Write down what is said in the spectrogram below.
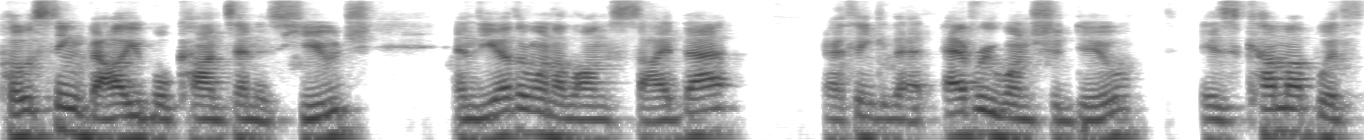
posting valuable content is huge. And the other one alongside that, I think that everyone should do is come up with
